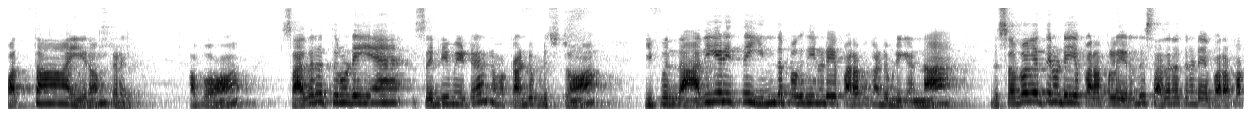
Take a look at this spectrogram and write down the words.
பத்தாயிரம் கிடைக்கும். அப்போ சதுரத்தினுடைய சென்டிமீட்டர் நம்ம கண்டுபிடிச்சிட்டோம். இப்போ இந்த அதிகரித்த இந்த பகுதியினுடைய பரப்பு கண்டுபிடிக்கணும்னா இந்த செவ்வகத்தினுடைய பரப்பில் இருந்து சதுரத்தினுடைய பரப்பை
